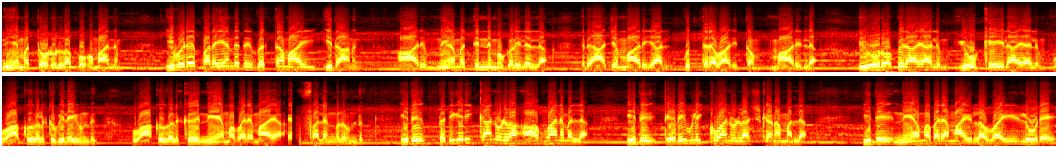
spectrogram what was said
നിയമത്തോടുള്ള ബഹുമാനം. ഇവിടെ പറയേണ്ടത് വ്യക്തമായി ഇതാണ്. ആരും നിയമത്തിന് മുകളിലല്ല. രാജ്യം മാറിയാൽ ഉത്തരവാദിത്തം മാറില്ല. യൂറോപ്പിലായാലും യു കെയിലായാലും വാക്കുകൾക്ക് വിലയുണ്ട്. വാക്കുകൾക്ക് നിയമപരമായ ഫലങ്ങളുണ്ട്. ഇത് പ്രതികരിക്കാനുള്ള ആഹ്വാനമല്ല. ഇത് തെറി വിളിക്കുവാനുള്ള ക്ഷണമല്ല. ഇത് നിയമപരമായുള്ള വഴിയിലൂടെ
